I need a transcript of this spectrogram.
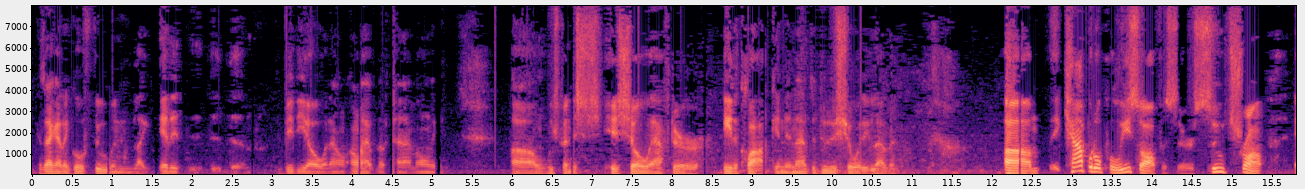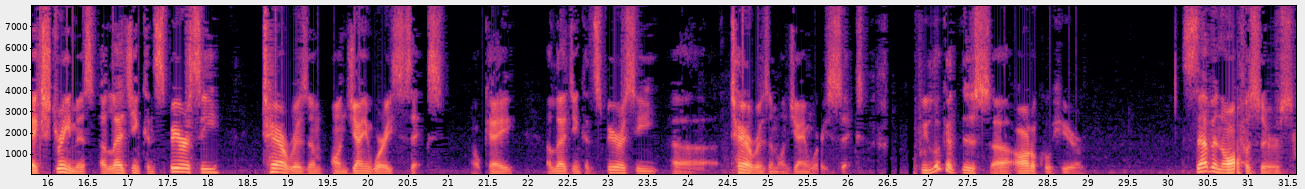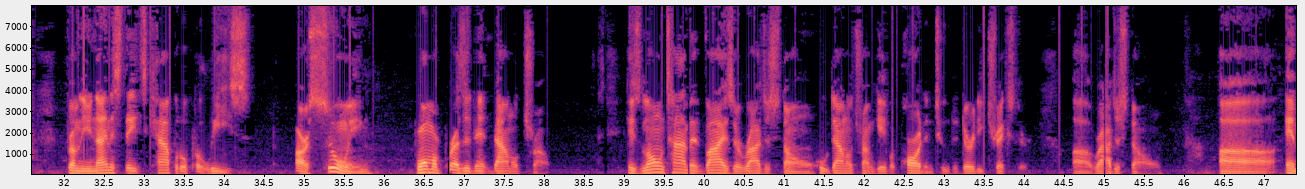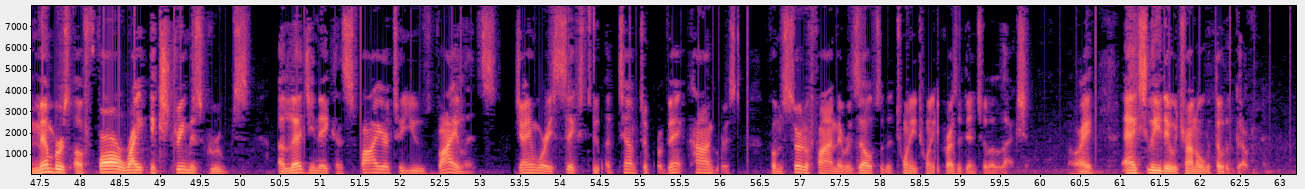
because I got to go through and like edit the, the video, and I don't, I don't, have enough time. I only uh, we finish his show after eight o'clock, and then I have to do the show at eleven. Um, Capitol police officers sue Trump extremists alleging conspiracy terrorism on January 6th. Okay, alleging conspiracy uh, terrorism on January 6th. If we look at this uh, article here, seven officers from the United States Capitol Police are suing former President Donald Trump, his longtime advisor Roger Stone, who Donald Trump gave a pardon to, the dirty trickster, uh, Roger Stone, uh, and members of far right extremist groups alleging they conspired to use violence January 6 to attempt to prevent Congress from certifying the results of the 2020 presidential election. All right. Actually, they were trying to overthrow the government.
